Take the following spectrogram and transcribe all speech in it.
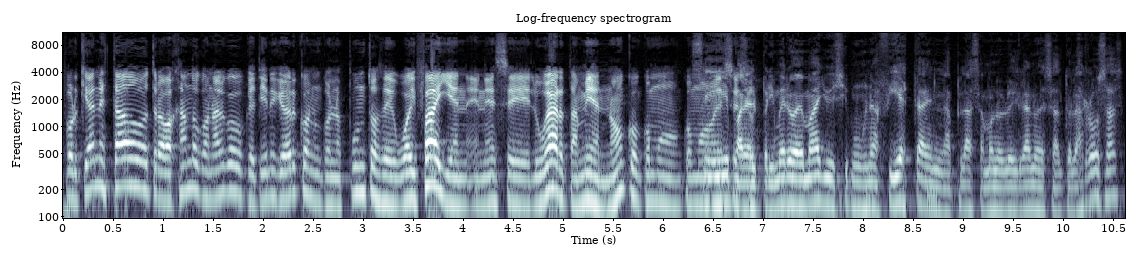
porque han estado trabajando con algo que tiene que ver con, los puntos de Wi-Fi en, en, ese lugar también, ¿no? ¿Cómo, cómo sí, para el primero de mayo hicimos una fiesta en la Plaza Manuel Belgrano de Salto de las Rosas,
